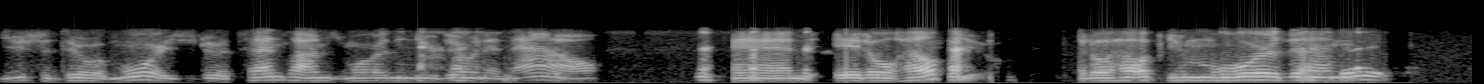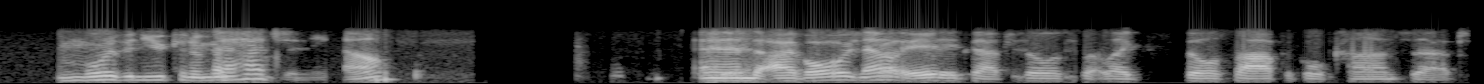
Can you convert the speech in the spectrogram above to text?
you should do it more. You should do it ten times more than you're doing it now, and it'll help you. It'll help you more than more than you can imagine, you know. And I've always no, tried to take that philosoph- like philosophical concepts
